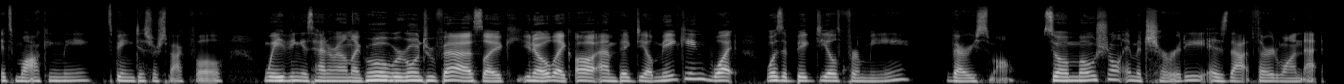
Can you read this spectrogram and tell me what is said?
It's mocking me. It's being disrespectful, waving his head around like, "Oh, we're going too fast," like you know, like, "Oh, I'm big deal," making what was a big deal for me very small. So emotional immaturity is that third one that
